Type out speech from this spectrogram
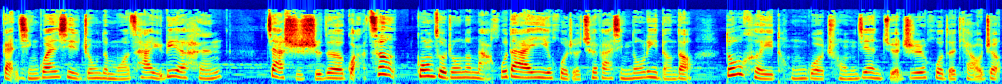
感情关系中的摩擦与裂痕，驾驶时的剐蹭，工作中的马虎大意或者缺乏行动力等等，都可以通过重建觉知获得调整。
